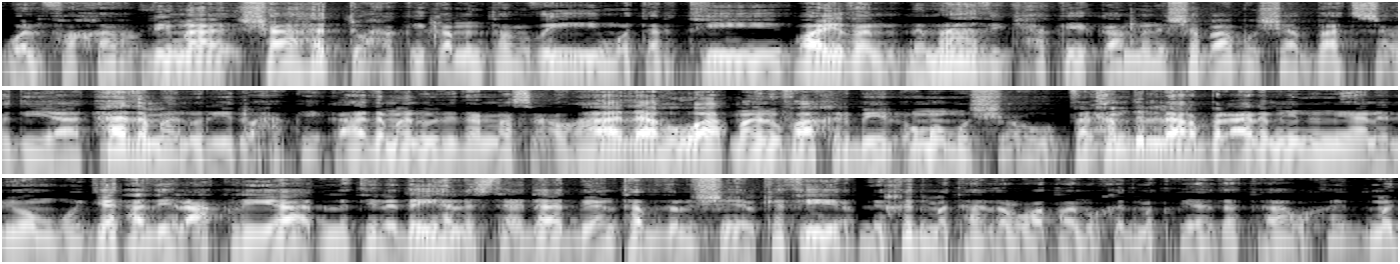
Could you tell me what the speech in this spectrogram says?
والفخر لما شاهدته حقيقة من تنظيم وترتيب وأيضا نماذج حقيقة من الشباب والشابات السعوديات. هذا ما نريده حقيقة هذا ما نريد أن نصنعه هذا هو ما نفاخر به الأمم والشعوب. الشعوب فالحمد لله رب العالمين أني أنا اليوم وجدت هذه العقليات التي لديها الاستعداد بأن تبذل الشيء الكثير لخدمة هذا الوطن وخدمة قيادتها وخدمة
